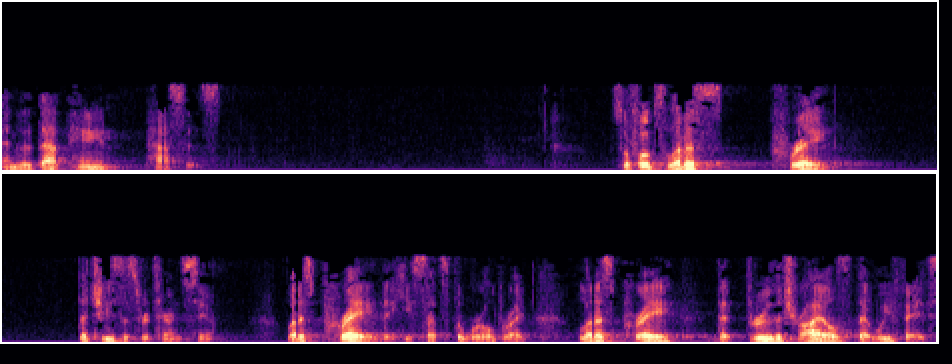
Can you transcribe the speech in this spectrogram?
and that that pain passes. So, folks, let us pray that Jesus returns soon. Let us pray that he sets the world right. Let us pray that through the trials that we face,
